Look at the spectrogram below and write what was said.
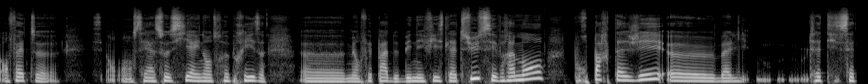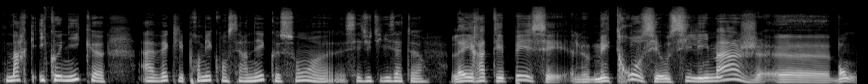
en fait on s'est associé à une entreprise, euh, mais on fait pas de bénéfices là-dessus. C'est vraiment pour partager euh, bah, cette, marque iconique avec les premiers concernés que sont euh, ses utilisateurs. La RATP, c'est le métro, c'est aussi l'image. bon,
